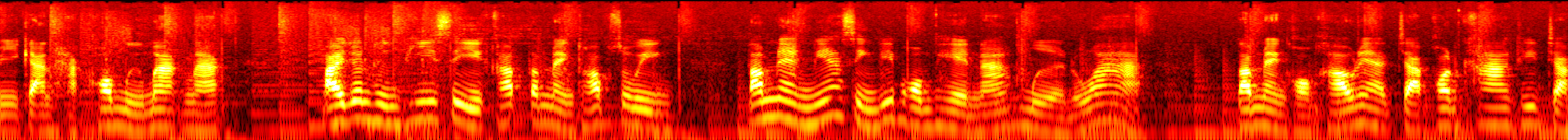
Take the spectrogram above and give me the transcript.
มีการหักข้อมือมากนัก ไปจนถึง P4 ครับ ตำแหน่งท็อปสวิงตำแหน่งเนี้ยสิ่งที่ผมเห็นนะ เหมือนว่าตำแหน่งของเขาเนี่ยจะค่อนข้างที่จะ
